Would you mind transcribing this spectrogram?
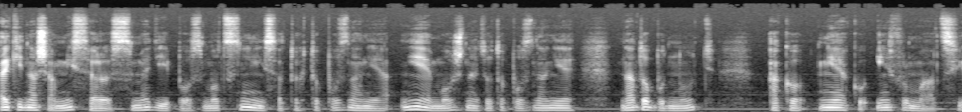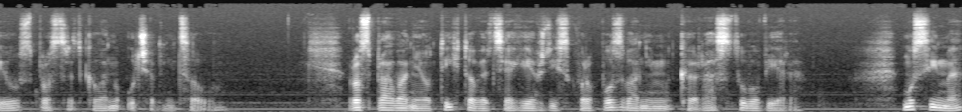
Aj keď naša mysel smedí po zmocnení sa tohto poznania, nie je možné toto poznanie nadobudnúť ako nejakú informáciu sprostredkovanú učebnicou. Rozprávanie o týchto veciach je vždy skôr pozvaním k rastu vo viere. Musíme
